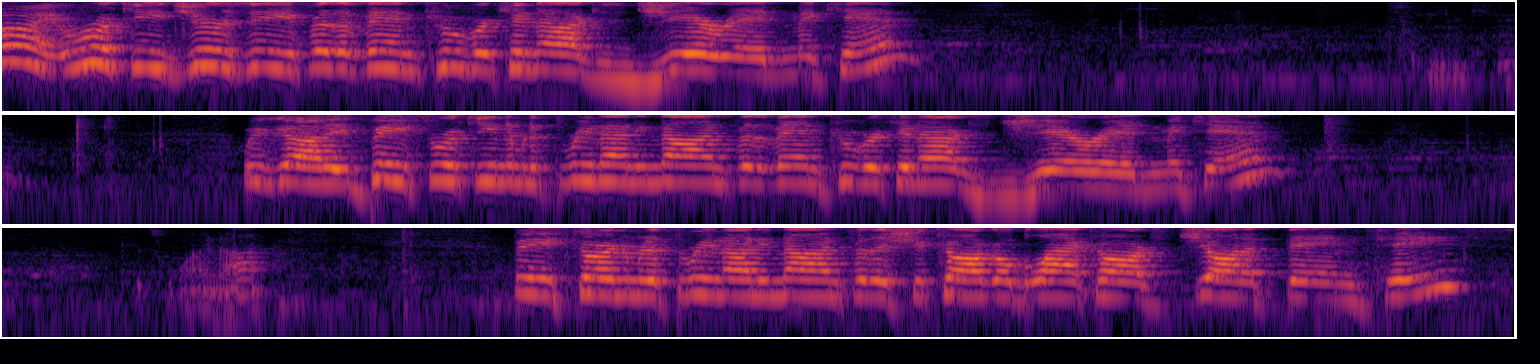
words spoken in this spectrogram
My rookie jersey for the Vancouver Canucks, Jared McCann. We've got a base rookie number 399 for the Vancouver Canucks, Jared McCann. Because why not? Base card number 399 for the Chicago Blackhawks, Jonathan Toews.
